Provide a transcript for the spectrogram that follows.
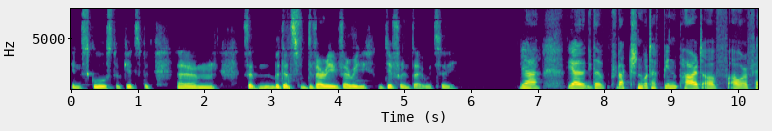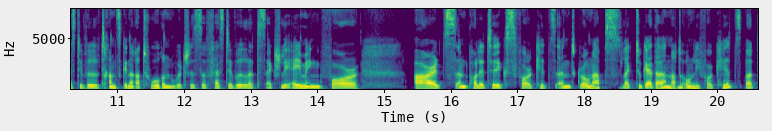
in schools to kids, but um, so but that's very very different, I would say. Yeah, yeah, the production would have been part of our festival Transgeneratoren, which is a festival that's actually aiming for arts and politics for kids and grown-ups like together not mm. only for kids but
